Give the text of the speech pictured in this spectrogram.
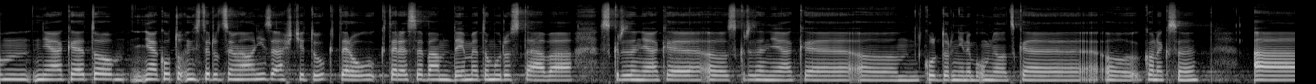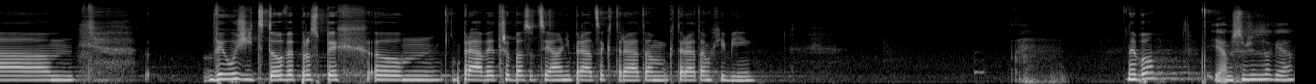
um, nějaké to, nějakou tu institucionální záštitu, kterou, které se vám, dejme tomu, dostává skrze nějaké, uh, skrze nějaké um, kulturní nebo umělecké uh, konexe. A um, využít to ve prospěch um, právě třeba sociální práce, která tam, která tam chybí. Nebo? Já myslím, že to tak je.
